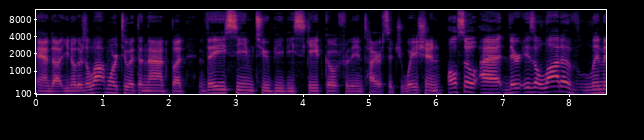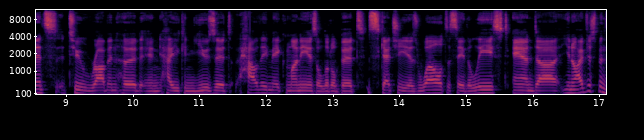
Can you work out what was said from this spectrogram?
And, uh, you know, there's a lot more to it than that, but they seem to be the scapegoat for the entire situation. Also, uh, there is a lot of limits to Robinhood and how you can use it. How they make money is a little bit sketchy as well, to say the least. And, uh, you know, I've just been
